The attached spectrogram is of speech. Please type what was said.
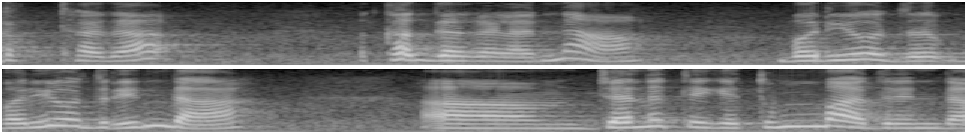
ಅರ್ಥದ ಕಗ್ಗಗಳನ್ನು ಬರೆಯೋದು, ಬರೆಯೋದ್ರಿಂದ ಜನತೆಗೆ ತುಂಬ ಅದರಿಂದ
